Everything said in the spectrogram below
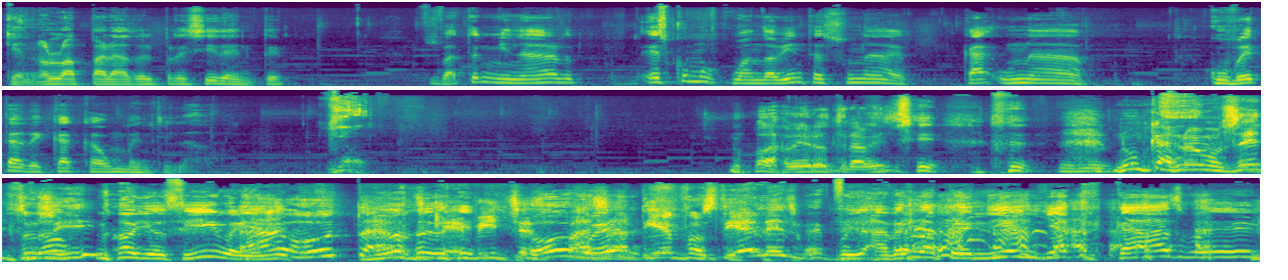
que no lo ha parado el presidente, pues va a terminar. Es como cuando avientas una, una cubeta de caca a un ventilador. No, a ver otra vez. Sí. Nunca lo hemos hecho, no, ¿sí? No, yo sí, güey. Ah, puta, No, qué pinches güey. pasatiempos tienes, güey. Pues, a ver, lo aprendí en Jackass, güey.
